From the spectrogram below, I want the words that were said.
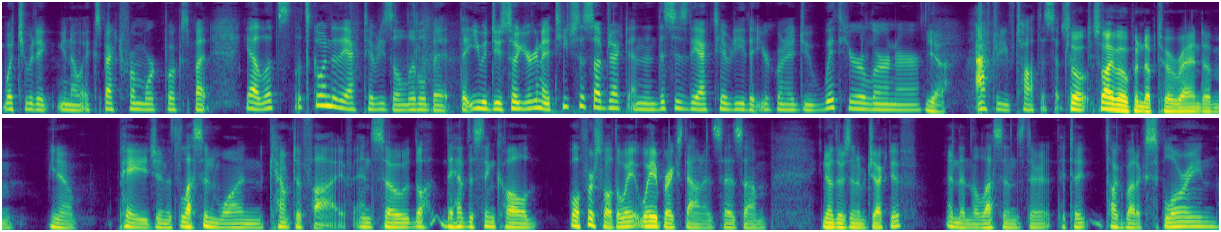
what you would you know expect from workbooks. But yeah, let's let's go into the activities a little bit that you would do. So you're going to teach the subject, and then this is the activity that you're going to do with your learner yeah. after you've taught the subject. So so I've opened up to a random, you know, page and it's lesson one, count to five. And so the, they have this thing called well, first of all, the way way it breaks down, it says um, you know, there's an objective, and then the lessons they they t- talk about exploring,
